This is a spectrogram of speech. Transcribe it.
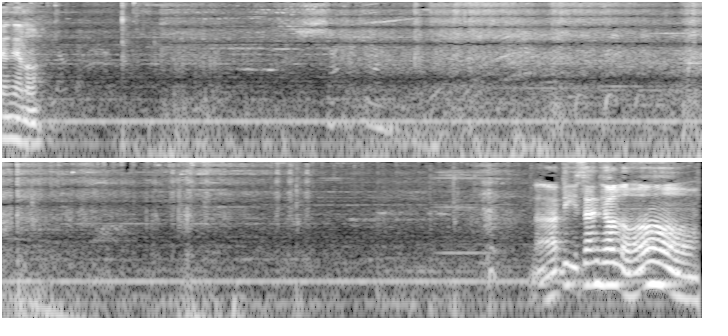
三条龙，拿第三条龙。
